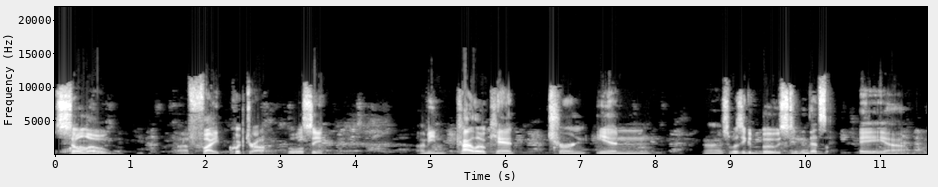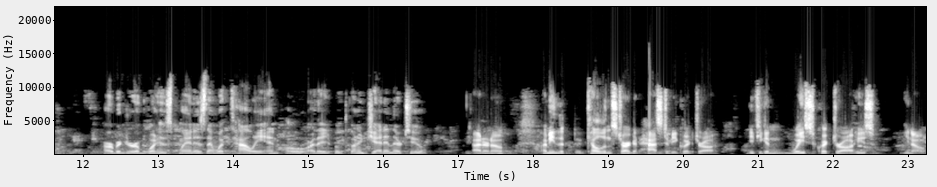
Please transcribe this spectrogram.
solo uh, fight quick draw. But we'll see. I mean, Kylo can't turn in. Uh, I suppose he could boost. Do you think that's a uh, harbinger of what his plan is then with Tally and Poe? Are they both going to jet in there too? I don't know. I mean, the Kelvin's target has to be quick draw. If you can waste quick draw, he's, you know,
